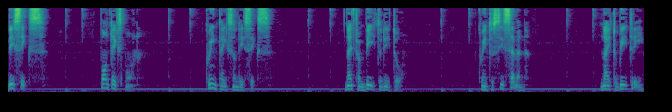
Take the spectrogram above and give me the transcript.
d6, pawn takes pawn, queen takes on d6, knight from b to d2, queen to c7, knight to b3,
